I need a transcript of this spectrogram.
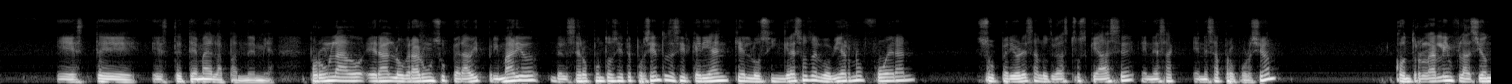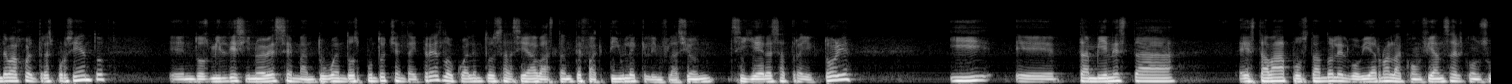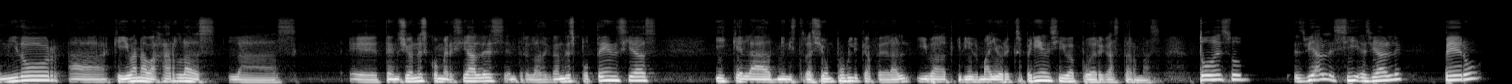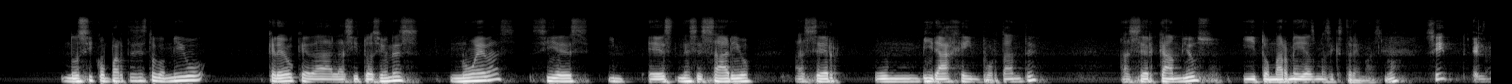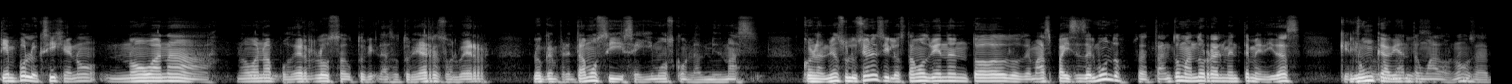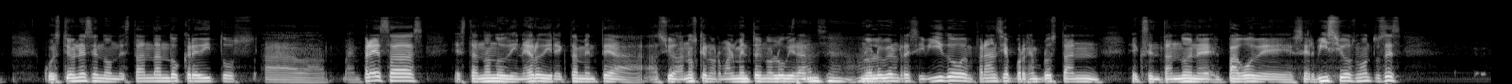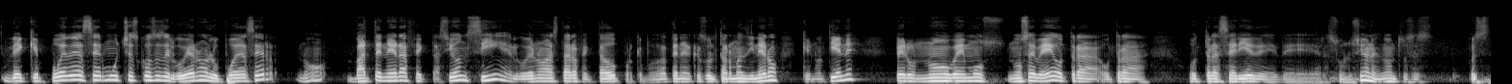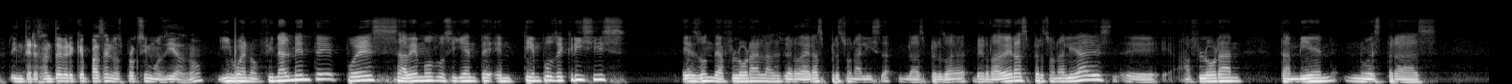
este, este tema de la pandemia. Por un lado, era lograr un superávit primario del 0.7%, es decir, querían que los ingresos del gobierno fueran superiores a los gastos que hace en esa, en esa proporción controlar la inflación debajo del 3%. En 2019 se mantuvo en 2.83, lo cual entonces hacía bastante factible que la inflación siguiera esa trayectoria. Y eh, también está, estaba apostándole el gobierno a la confianza del consumidor, a que iban a bajar las, las eh, tensiones comerciales entre las grandes potencias y que la administración pública federal iba a adquirir mayor experiencia y iba a poder gastar más. Todo eso ¿Es viable? Sí, es viable, pero no sé si compartes esto conmigo, creo que da las situaciones nuevas, sí es, es necesario hacer un viraje importante, hacer cambios y tomar medidas más extremas, ¿no? Sí, el tiempo lo exige, ¿no? No van a, no van a poder los las autoridades resolver lo que enfrentamos si seguimos con las mismas con las mismas soluciones y lo estamos viendo en todos los demás países del mundo. O sea, están tomando realmente medidas que nunca habían tomado, ¿no? O sea, cuestiones en donde están dando créditos a, empresas, están dando dinero directamente a, ciudadanos que normalmente no lo hubieran no lo hubieran recibido. En Francia, por ejemplo, están exentando en el pago de servicios, ¿no? Entonces, de que puede hacer muchas cosas el gobierno lo puede hacer, ¿no? Va a tener afectación, sí, el gobierno va a estar afectado porque pues, va a tener que soltar más dinero que no tiene, pero no vemos, no se ve otra, otra, otra serie de, de soluciones, ¿no? Entonces, pues interesante ver qué pasa en los próximos días, ¿no? Y bueno, finalmente, pues sabemos lo siguiente, en tiempos de crisis es donde afloran las verdaderas, las verdaderas personalidades, eh, afloran también nuestras,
